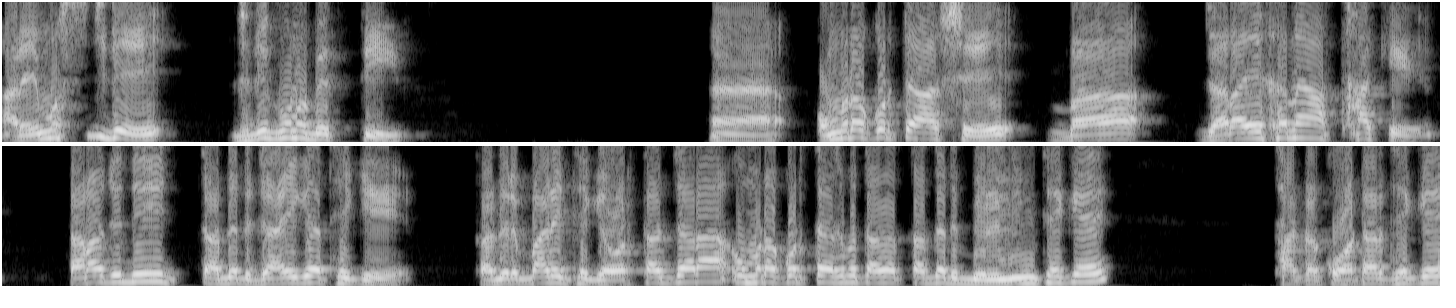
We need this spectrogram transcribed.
আর এই মসজিদে যদি কোনো ব্যক্তি উমরা করতে আসে বা যারা এখানে থাকে, তারা যদি তাদের জায়গা থেকে, তাদের বাড়ি থেকে, অর্থাৎ যারা উমরা করতে আসবে তাদের তাদের বিল্ডিং থেকে, থাকা কোয়ার্টার থেকে,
